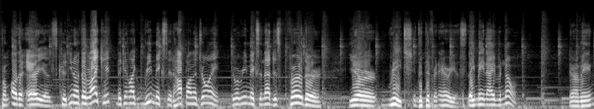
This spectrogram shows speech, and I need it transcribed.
from other areas could, you know, if they like it, they can like remix it, hop on the joint, do a remix, and that just further your reach into different areas. They may not even know. You know what I mean?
